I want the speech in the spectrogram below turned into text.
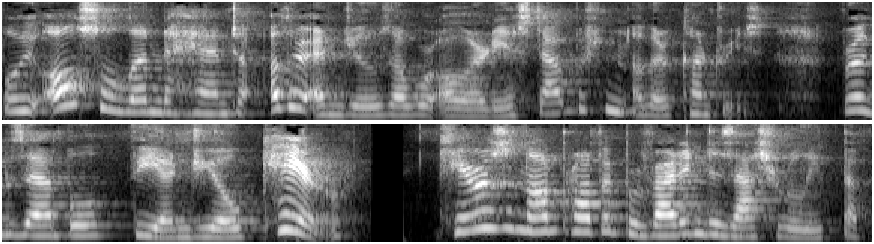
but we also lend a hand to other NGOs that were already established in other countries. For example, the NGO CARE. CARE is a nonprofit providing disaster relief that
